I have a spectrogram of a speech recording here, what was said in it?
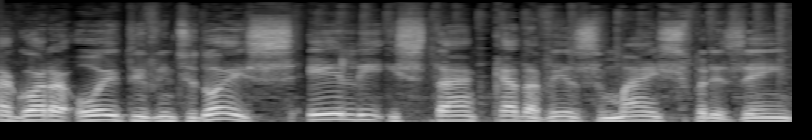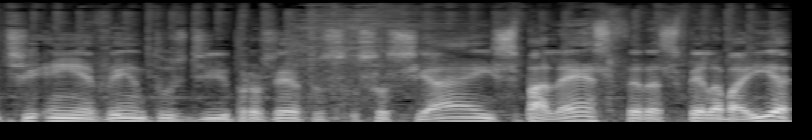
agora 8h22. Ele está cada vez mais presente em eventos de projetos sociais, palestras pela Bahia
